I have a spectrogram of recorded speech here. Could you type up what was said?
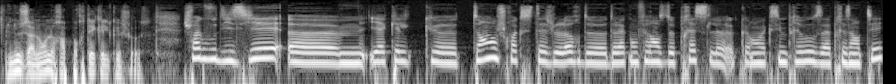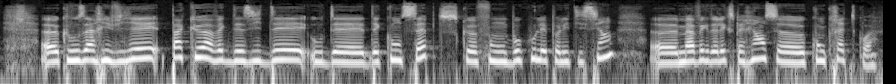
nous allons leur apporter quelque chose. Je crois que vous disiez euh, il y a quelques temps, je crois que c'était lors de, la conférence de presse le, quand Maxime Prévost vous a présenté, euh, que vous arriviez pas que avec des idées ou des, concepts, ce que font beaucoup les politiciens, euh, mais avec de l'expérience concrète, quoi.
